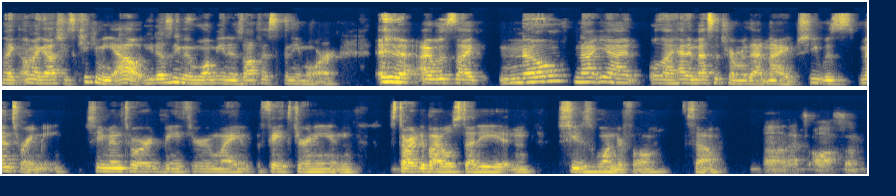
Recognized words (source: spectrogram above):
Like, oh my gosh, he's kicking me out. He doesn't even want me in his office anymore. And I was like, no, not yet. Well, I had a message from her that night. She was mentoring me. She mentored me through my faith journey and started a Bible study, and she was wonderful. So, Oh, that's awesome.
